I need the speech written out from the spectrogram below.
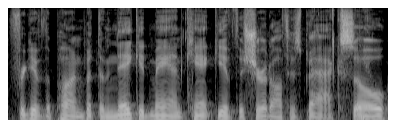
forgive the pun, but the naked man can't give the shirt off his back. So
